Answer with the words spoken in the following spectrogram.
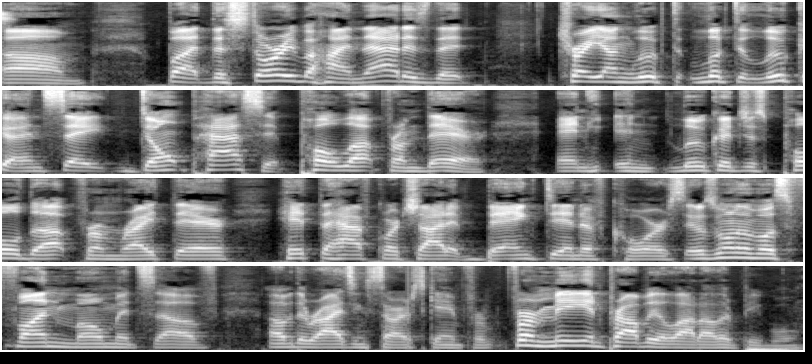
Um, but the story behind that is that Trae Young looked looked at Luka and say, "Don't pass it, pull up from there." And, and Luka just pulled up from right there, hit the half court shot. It banked in, of course. It was one of the most fun moments of of the Rising Stars game for for me and probably a lot of other people.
